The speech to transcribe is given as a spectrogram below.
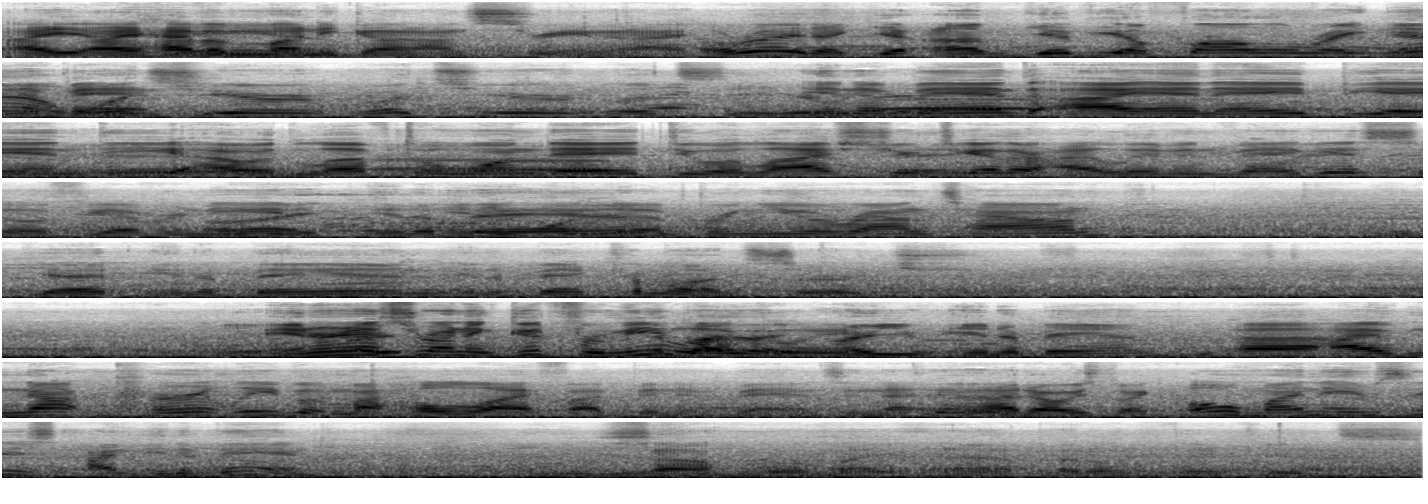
I, I have a money gun on stream, and I all right. I gi- I'll give you a follow right In a now. band. What's your What's your Let's see. Here in a go. band, I N A B A N D. I would love to one day uh, do a live stream together. I live in Vegas, so if you ever need right, in a anyone to bring you around town, You get in a band. In a band. Come on, Serge. Internet's Are- running good for me. The way, Luckily, are you in a band? Uh, I'm not currently, but my whole life I've been in bands, and, that, and I'd always be like, "Oh, my name's this. I'm in a band." So On my app. I don't think it's.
